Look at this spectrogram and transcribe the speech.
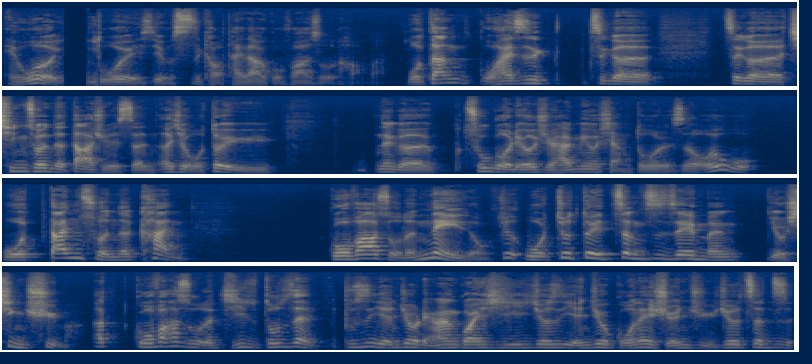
哎，我有我也是有思考台大国发所的好吗？我当我还是这个这个青春的大学生，而且我对于那个出国留学还没有想多的时候，我我我单纯的看。国发所的内容，就我就对政治这一门有兴趣嘛。啊，国发所的基础都是在不是研究两岸关系，就是研究国内选举，就是政治，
